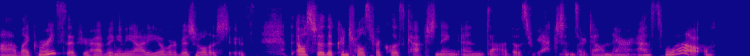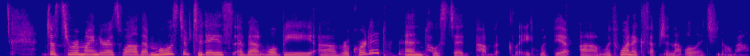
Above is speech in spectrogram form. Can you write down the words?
uh, like Marisa, if you're having any audio or visual issues. Show the controls for closed captioning and uh, those reactions are down there as well. Just a reminder as well that most of today's event will be uh, recorded and posted publicly with, the, uh, with one exception that we'll let you know about.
